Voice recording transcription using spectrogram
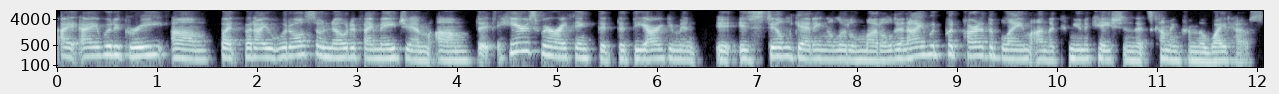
I, I would agree, um, but but I would also note, if I may, Jim, um, that here's where I think that, that the argument is still getting a little muddled, and I would put part of the blame on the communication that's coming from the White House.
